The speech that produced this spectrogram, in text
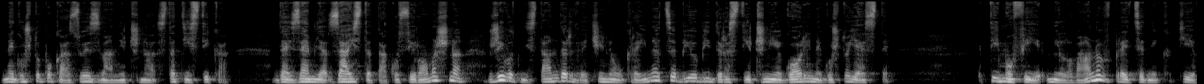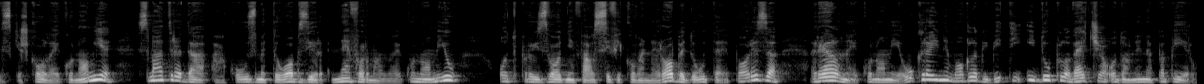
nego što pokazuje zvanična statistika. Da je zemlja zaista tako siromašna, životni standard većine Ukrajinaca bio bi drastičnije gori nego što jeste – Timofij Milovanov, predsednik Kijevske škole ekonomije, smatra da ako uzmete u obzir neformalnu ekonomiju, od proizvodnje falsifikovane robe do utaje poreza, realna ekonomija Ukrajine mogla bi biti i duplo veća od one na papiru.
